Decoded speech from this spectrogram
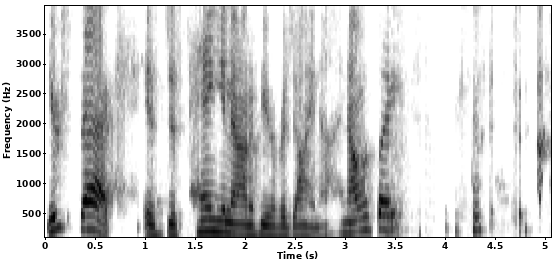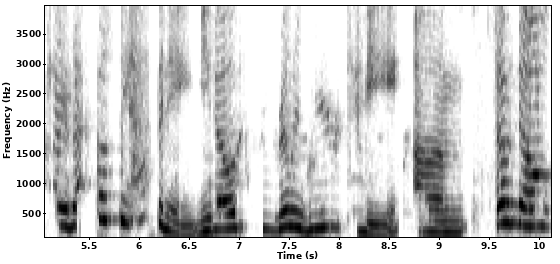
your sack is just hanging out of your vagina. And I was like, okay, is that supposed to be happening? You know, this is really weird to me. Um, so no,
